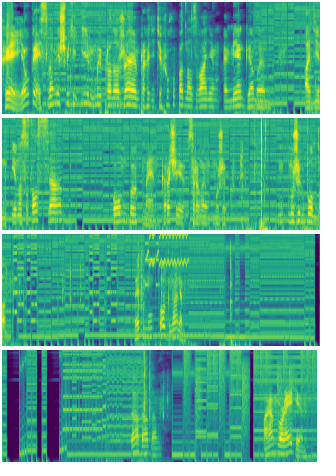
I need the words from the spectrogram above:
Хей, hey, окей, okay, с вами Швики, и мы продолжаем проходить игруху под названием Мегамен 1. И у нас остался Бомбмен. Короче, взрывной мужик. Мужик-бомба. Поэтому погнали. Да-да-да. I'm ready.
